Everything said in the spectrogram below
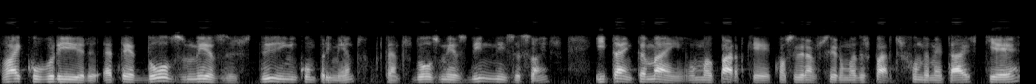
vai cobrir até 12 meses de incumprimento, portanto 12 meses de indenizações, e tem também uma parte que é, consideramos ser uma das partes fundamentais, que é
